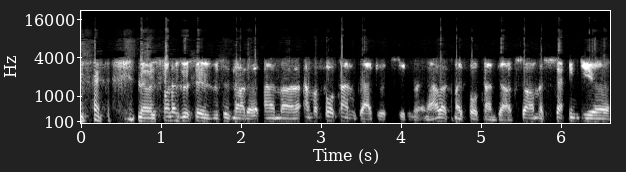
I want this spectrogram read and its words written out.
no, as fun as this is, this is not it. I'm a I'm a full time graduate student right now. That's my full time job. So I'm a second year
